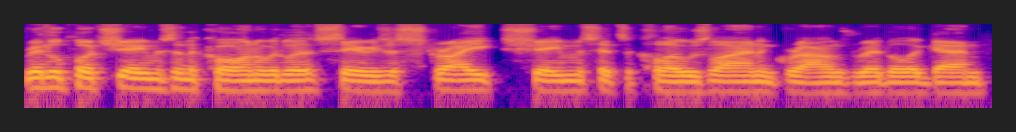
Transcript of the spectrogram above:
Riddle puts Sheamus in the corner with a series of strikes. Sheamus hits a clothesline and grounds Riddle again.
